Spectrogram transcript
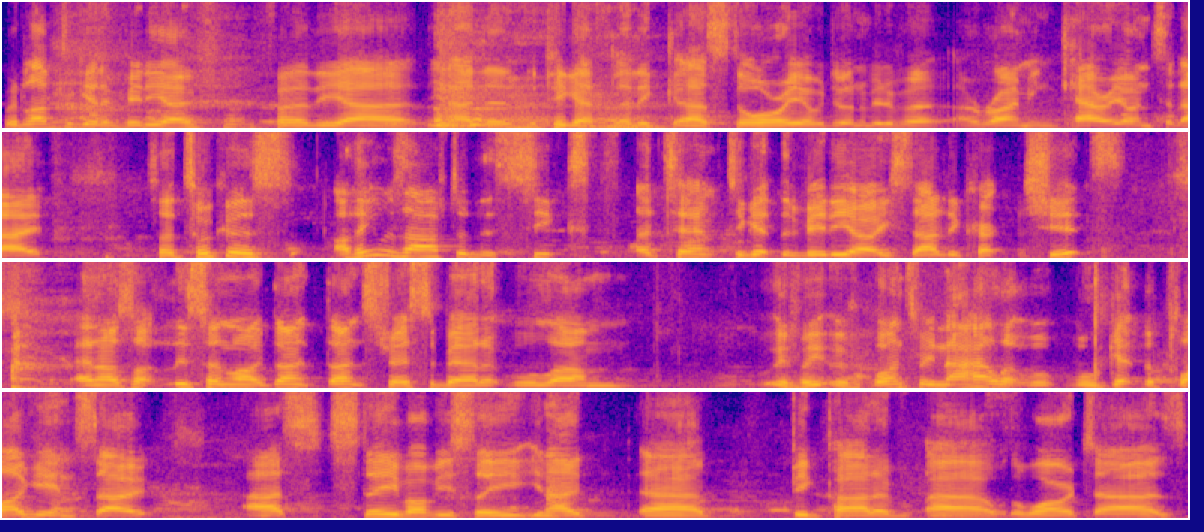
we'd love to get a video for the uh, you know the, the pig athletic uh, story. We're doing a bit of a, a roaming carry on today." So it took us, I think it was after the sixth attempt to get the video, he started to crack the shits. And I was like, listen, like, don't don't stress about it. We'll um, if we if, once we nail it, we'll, we'll get the plug in. So uh, Steve, obviously, you know, uh, big part of uh, the Waratahs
